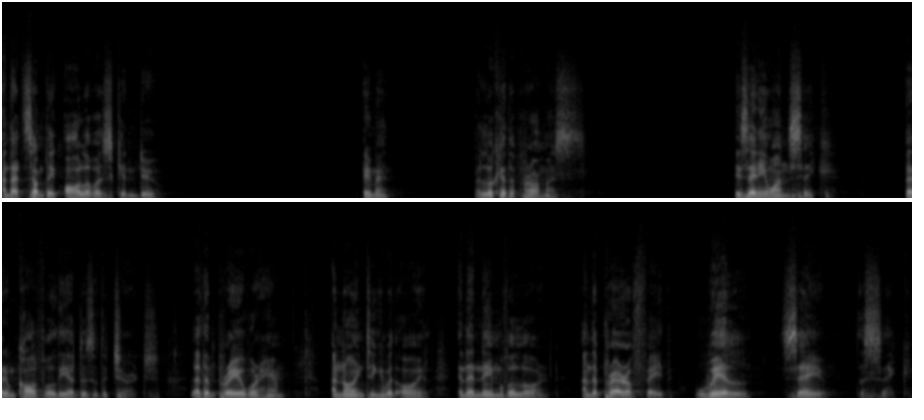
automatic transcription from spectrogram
And that's something all of us can do. Amen. But look at the promise. Is anyone sick? Let him call for the elders of the church. Let them pray over him, anointing him with oil in the name of the Lord. And the prayer of faith will save the sick.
